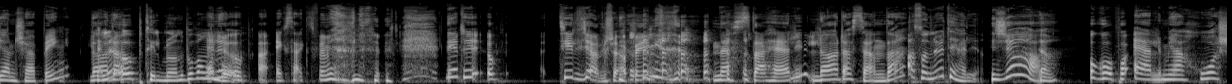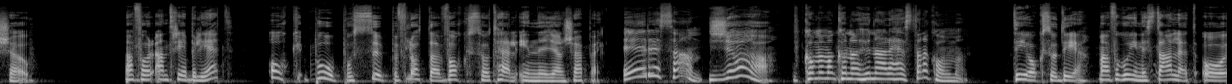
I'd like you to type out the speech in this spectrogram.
Jönköping. lördag- Eller upp till beroende på var man Eller bor. upp, ja, exakt. För mig. ner till, upp, till Jönköping nästa helg, lördag, söndag. Alltså nu till helgen. Ja, Ja. och gå på Elmia Horse Show. Man får entrébiljett och bo på superflotta Vox Hotel inne i Jönköping. Är det sant? Ja, Kommer man kunna, hur nära hästarna kommer man? det är också det. Man får gå in i stallet och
